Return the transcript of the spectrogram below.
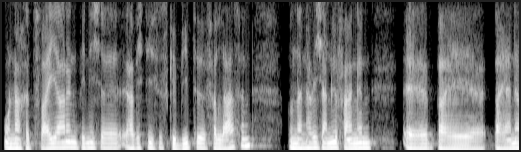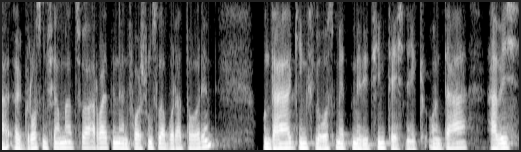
Und nach zwei Jahren bin ich, habe ich dieses Gebiet verlassen und dann habe ich angefangen, bei, bei einer großen Firma zu arbeiten, in den Forschungslaboratorien. Und da ging es los mit Medizintechnik. Und da habe ich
